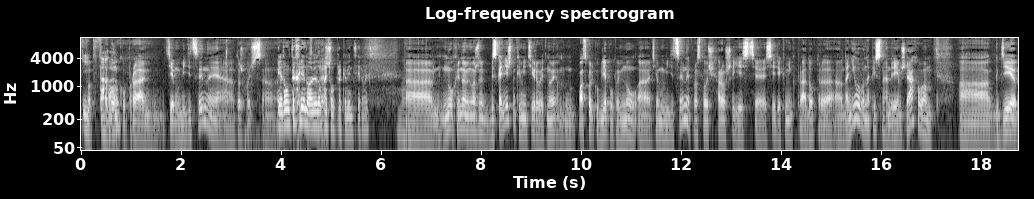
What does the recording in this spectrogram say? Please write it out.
и... вот ага. вдогонку про тему медицины а, тоже хочется... Я думал, ты хреновину сказать, хотел прокомментировать. А, ну, хреновину можно бесконечно комментировать, но поскольку Глеб упомянул а, тему медицины, просто очень хорошая есть э, серия книг про доктора Данилова, написанная Андреем Шляховым, а, где,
